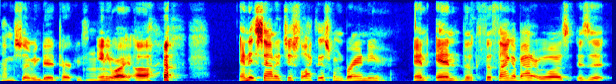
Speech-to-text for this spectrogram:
I'm assuming dead turkeys. Mhm. Anyway, uh, and it sounded just like this one, brand new. And and the the thing about it was is that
